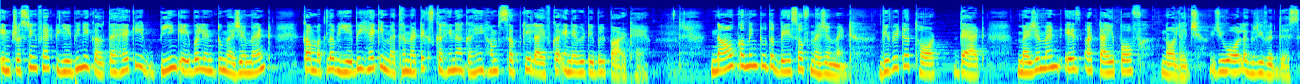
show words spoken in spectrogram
इंटरेस्टिंग फैक्ट ये भी निकलता है कि being able in to measurement का मतलब ये भी है कि मैथमेटिक्स कहीं ना कहीं हम सबकी लाइफ का इनएविटेबल पार्ट है। Now coming to the base of measurement give it a thought that measurement is a type of knowledge. You all agree with this.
